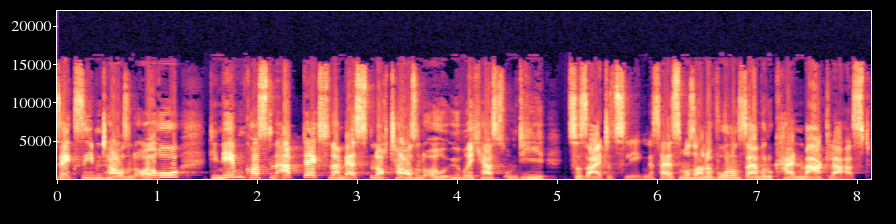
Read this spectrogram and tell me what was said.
6.000, 7.000 Euro die Nebenkosten abdeckst und am besten noch 1.000 Euro übrig hast, um die zur Seite zu legen. Das heißt, es muss auch eine Wohnung sein, wo du keinen Makler hast.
